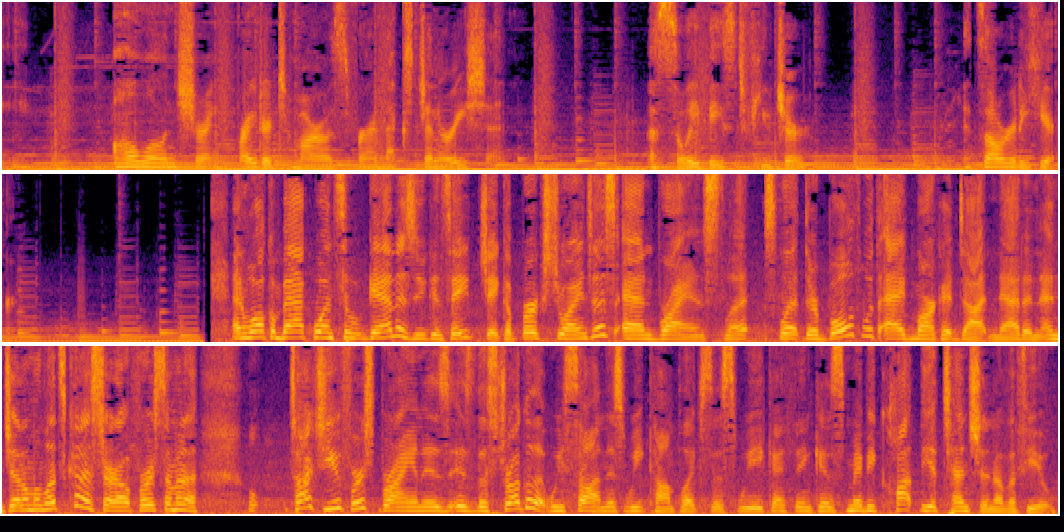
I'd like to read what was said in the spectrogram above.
all while ensuring brighter tomorrows for our next generation. A soy based future? It's already here. And welcome back once again. As you can see, Jacob Burks joins us and Brian Splitt. They're both with agmarket.net. And, and gentlemen, let's kind of start out first. I'm going to talk to you first, Brian. Is, is the struggle that we saw in this wheat complex this week, I think, has maybe caught the attention of a few?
